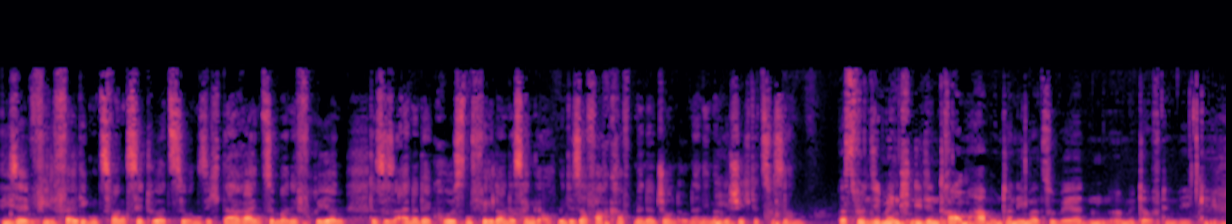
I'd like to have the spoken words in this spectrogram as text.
diese vielfältigen Zwangssituationen, sich da rein zu manövrieren, das ist einer der größten Fehler und das hängt auch mit dieser Fachkraftmanager- und Unternehmergeschichte zusammen. Was würden Sie Menschen, die den Traum haben, Unternehmer zu werden, äh, mit auf den Weg geben?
